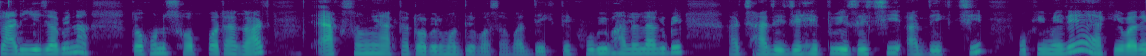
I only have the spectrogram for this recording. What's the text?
চারিয়ে যাবে না, তখন সব কটা গাছ একসঙ্গে একটা টবের মধ্যে বসাবো। আর দেখতে খুবই ভালো লাগবে। আর ছাদে যেহেতু এসেছি আর দেখছি উঁকি মেরে একেবারে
